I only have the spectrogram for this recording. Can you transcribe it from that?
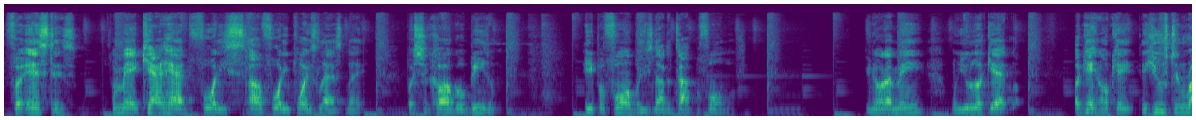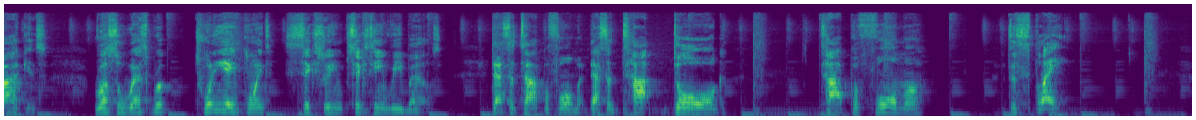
for instance, I mean, Cat had 40, uh, 40 points last night, but Chicago beat him. He performed, but he's not a top performer. You know what I mean? When you look at, again, okay, the Houston Rockets, Russell Westbrook, 28 points, 16, 16 rebounds. That's a top performer. That's a top dog top performer display.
